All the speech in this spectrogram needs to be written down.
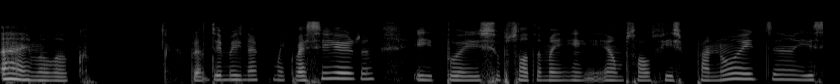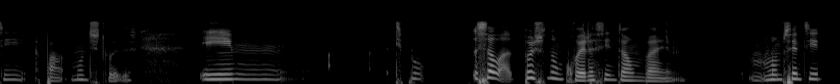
Ai, maluco. Pronto, imaginar como é que vai ser e depois o pessoal também é um pessoal fixe para a noite e assim, pá, um monte de coisas. E tipo, sei lá, depois de não correr assim tão bem, vou-me sentir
